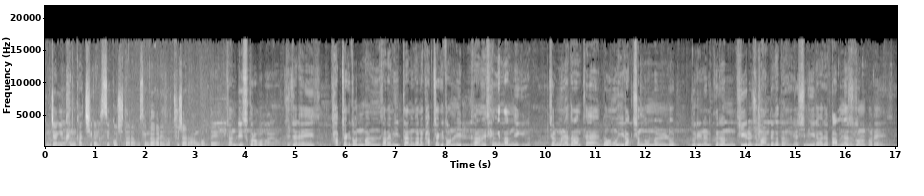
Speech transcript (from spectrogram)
굉장히 큰 가치가 있을 것이다라고 생각을 해서 투자를 한 건데 전 리스크라고 봐요. 규제를 해야지. 갑자기 돈 버는 사람이 있다는 거는 갑자기 돈을 잃는 사람이 생긴다는 얘기거든요. 젊은 애들한테 너무 일확천금을 누- 누리는 그런 기회를 주면 안 되거든. 열심히 일해가지고 땀 흘려서 돈을 벌어야지.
